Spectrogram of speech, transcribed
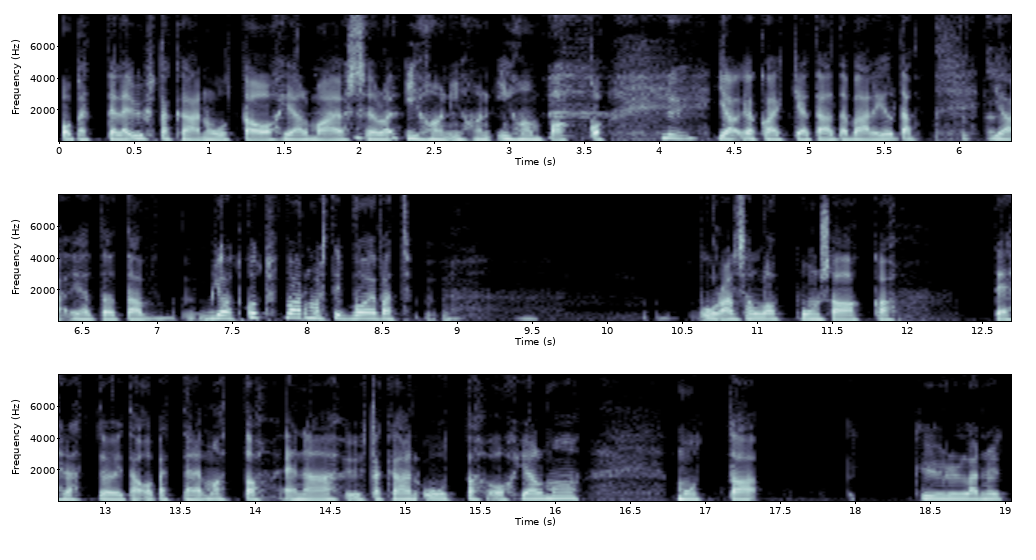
opettele yhtäkään uutta ohjelmaa, jos se ei ole ihan, ihan, ihan pakko. Niin. Ja, ja kaikkia täältä väliltä. Ja, ja tota, jotkut varmasti voivat uransa loppuun saakka tehdä töitä opettelematta enää yhtäkään uutta ohjelmaa. Mutta kyllä nyt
